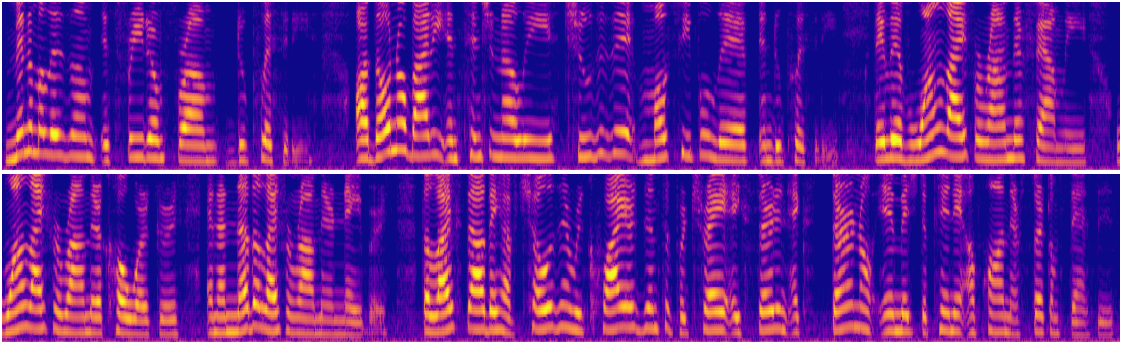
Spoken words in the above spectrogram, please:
Minimalism is freedom from duplicity. Although nobody intentionally chooses it, most people live in duplicity. They live one life around their family, one life around their coworkers, and another life around their neighbors. The lifestyle they have chosen requires them to portray a certain external image dependent upon their circumstances.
